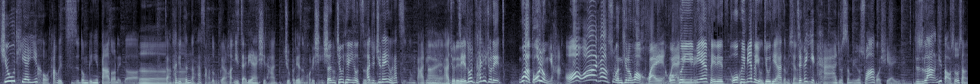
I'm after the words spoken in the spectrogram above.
九天以后，他会自动给你打到那个，嗯，他就等到，他啥都不管了，好，你再联系他就不得任何的信息。等九天以后自，他就九天以后他自动打给你了，他觉得这种他就觉得。我要多用一下哦，我基本上出问题了，我要还还。我可以免费的，我可以免费用九天，他这么想。这个一看就是没有耍过闲鱼的，就是哪你到手上，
